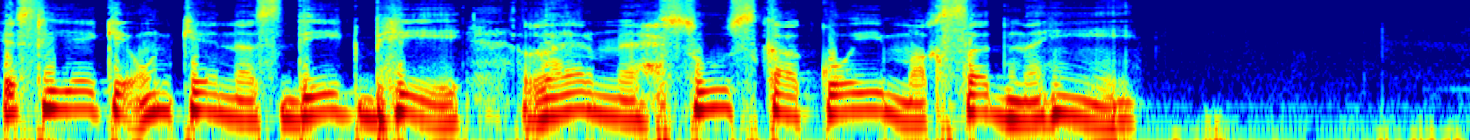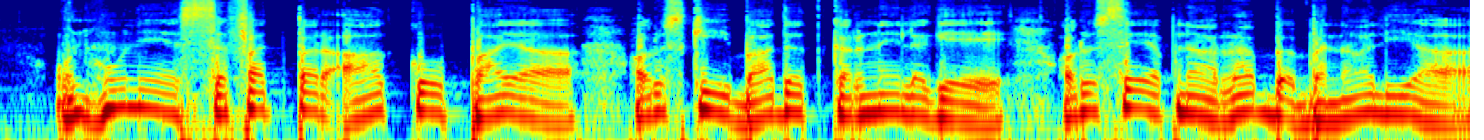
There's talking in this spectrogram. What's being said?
اس لیے کہ ان کے نزدیک بھی غیر محسوس کا کوئی مقصد نہیں۔ انہوں نے صفت پر آگ کو پایا اور اس کی عبادت کرنے لگے اور اسے اپنا رب بنا لیا۔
